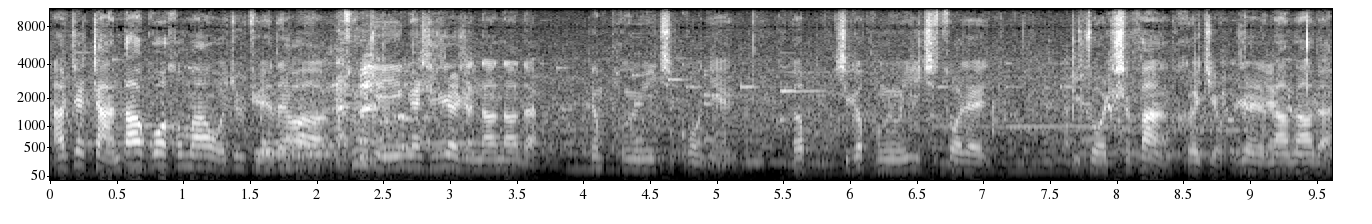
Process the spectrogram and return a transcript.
然后这长大过后嘛，我就觉得话，春节应该是热热闹闹的，跟朋友一起过年，和几个朋友一起坐在一桌吃饭喝酒，热热闹闹的。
